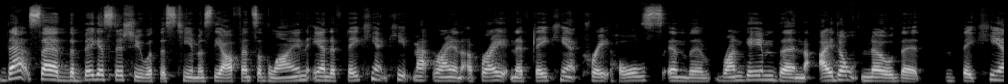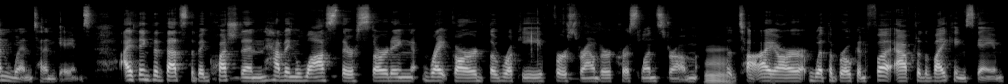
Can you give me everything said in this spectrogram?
That said, the biggest issue with this team is the offensive line. And if they can't keep Matt Ryan upright and if they can't create holes in the run game, then I don't know that they can win 10 games. I think that that's the big question. Having lost their starting right guard, the rookie first rounder, Chris Lindstrom, mm. to IR with a broken foot after the Vikings game,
